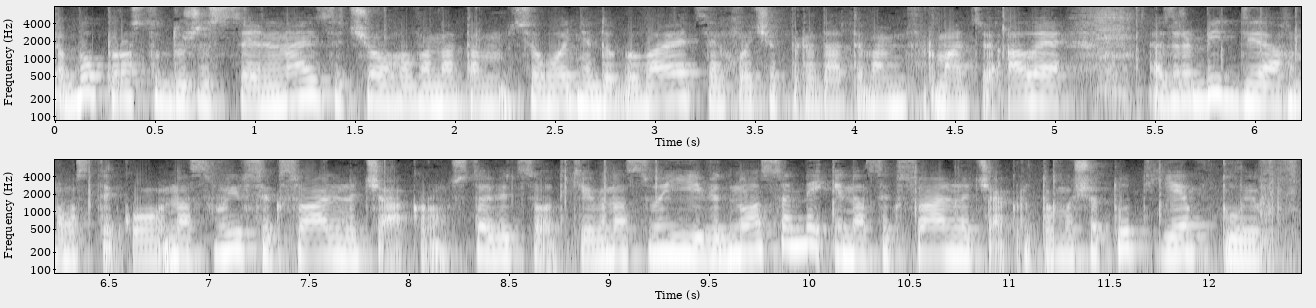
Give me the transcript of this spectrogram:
Або просто дуже сильна, із-за чого вона там сьогодні добивається і хоче передати вам інформацію. Але зробіть діагностику на свою сексуальну чакру 100%. На свої відносини і на сексуальну чакру, тому що тут є вплив.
